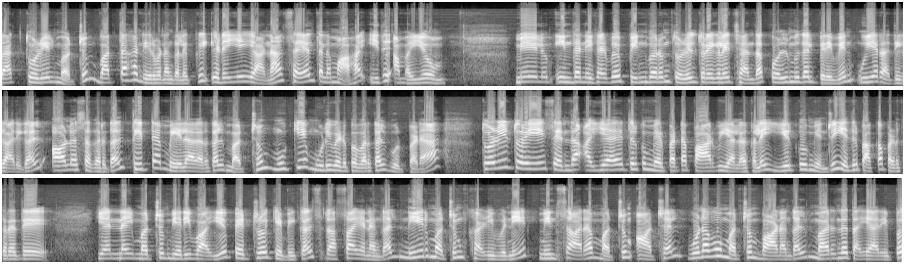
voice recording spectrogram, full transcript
பேக் தொழில் மற்றும் வர்த்தக நிறுவனங்களுக்கு இடையேயான செயல்தளமாக இது அமையும். மேலும் இந்த நிகழ்வு பின்வரும் தொழில்துறைகளைச் சேர்ந்த கொள்முதல் பிரிவின் உயர் அதிகாரிகள் ஆலோசகர்கள் திட்ட மேலாளர்கள் மற்றும் முக்கிய முடிவெடுப்பவர்கள் உட்பட தொழில்துறையை சேர்ந்த ஐயாயிரத்திற்கும் மேற்பட்ட பார்வையாளர்களை ஈர்க்கும் என்று எதிர்பார்க்கப்படுகிறது. எண்ணெய் மற்றும் எரிவாயு பெட்ரோ கெமிக்கல்ஸ் ரசாயனங்கள் நீர் மற்றும் கழிவுநீர் மின்சாரம் மற்றும் ஆற்றல் உணவு மற்றும் பானங்கள் மருந்து தயாரிப்பு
